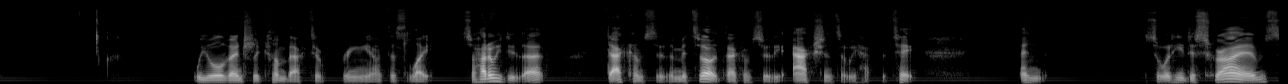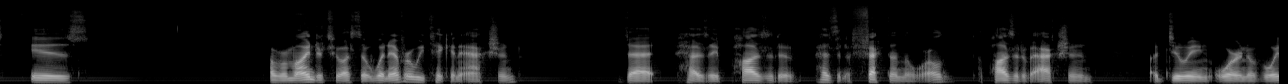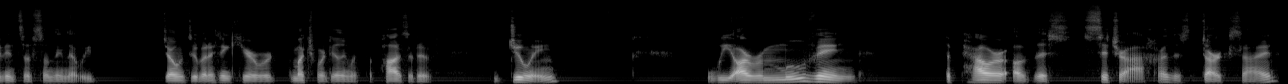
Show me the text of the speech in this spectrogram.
we will eventually come back to bringing out this light. So, how do we do that? That comes through the mitzvot, that comes through the actions that we have to take. And so, what he describes is a reminder to us that whenever we take an action that has a positive, has an effect on the world, a positive action, a doing, or an avoidance of something that we don't do, but I think here we're much more dealing with the positive doing, we are removing the power of this sitra achra, this dark side,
